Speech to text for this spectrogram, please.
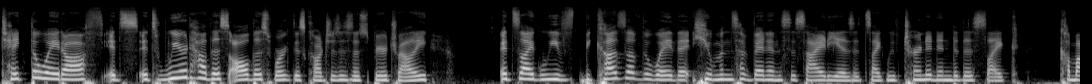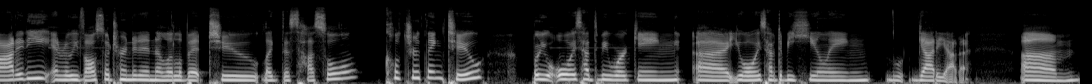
take the weight off. It's it's weird how this all this work, this consciousness of spirituality, it's like we've because of the way that humans have been in society is it's like we've turned it into this like commodity and we've also turned it in a little bit to like this hustle culture thing too where you always have to be working uh you always have to be healing yada yada um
